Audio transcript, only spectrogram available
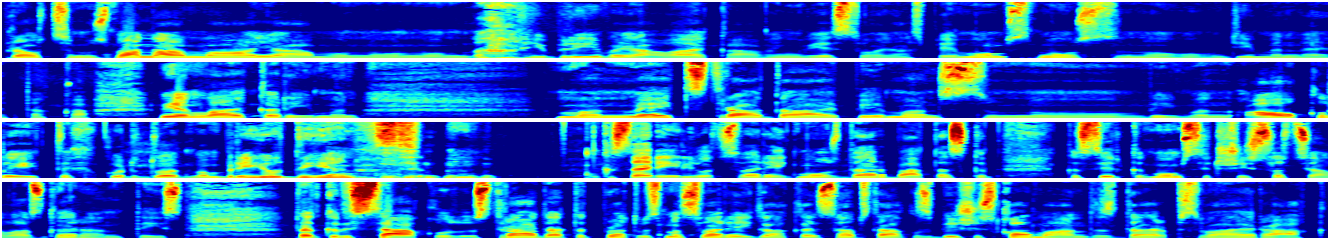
braucam uz manām mājām, un, un, un arī brīvajā laikā viņi viesojās pie mums, mūsu nu, ģimenē. Tā kā vienu laiku arī man man meita strādāja pie manis, un nu, bija man auklīte, kur dod man brīvdienas. kas arī ir ļoti svarīgi mūsu darbā, tas, kad, kas ir, kad mums ir šīs sociālās garantijas. Tad, kad es sāku strādāt, tad, protams, man svarīgākais apstākļus bija šis komandas darbs vairāk,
